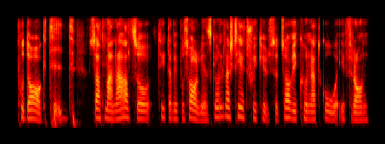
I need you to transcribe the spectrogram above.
på dagtid. Så att man alltså, tittar vi på Sahlgrenska universitetssjukhuset så har vi kunnat gå ifrån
